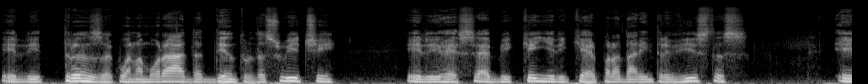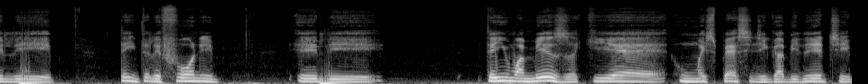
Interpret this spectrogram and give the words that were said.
ele transa com a namorada dentro da suíte, ele recebe quem ele quer para dar entrevistas, ele tem telefone, ele tem uma mesa que é uma espécie de gabinete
